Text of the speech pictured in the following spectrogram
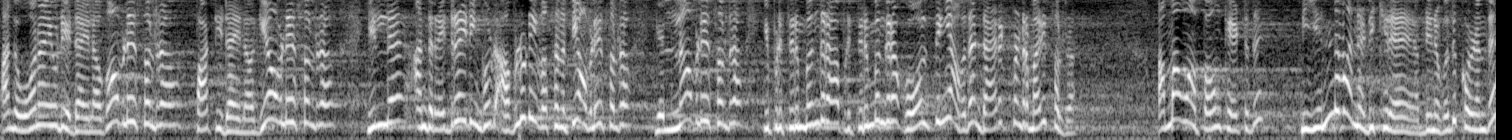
அந்த ஓனாயுடைய டயலாகும் அவளே சொல்றா. பாட்டி டயலாகையும் அவளே சொல்றா. இல்லை அந்த ரெட் ரைடிங் ஹுட் அவளுடைய வசனத்தையும் அவளே சொல்றா. எல்லாம் அவளே சொல்றா. இப்படி திரும்புங்கிறா அப்படி திரும்புங்கிற ஹோல் திங்கையும் அவள் தான் டைரக்ட் பண்ணுற மாதிரி சொல்றா. அம்மாவும் அப்பாவும் கேட்டது நீ என்னவா நடிக்கிற? அப்படின்ன போது குழந்தை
